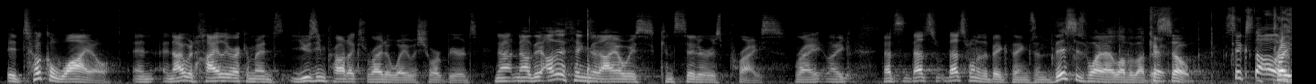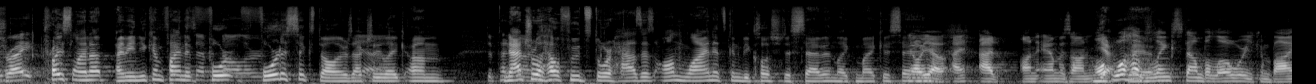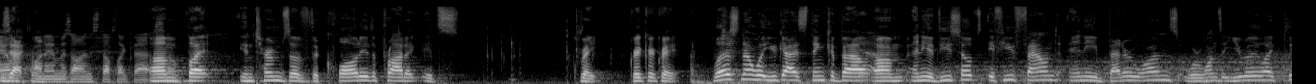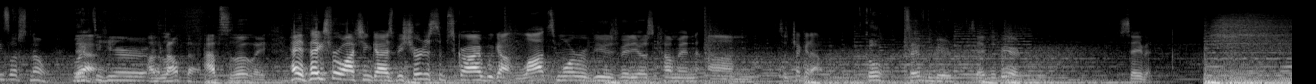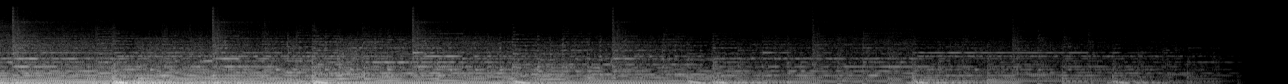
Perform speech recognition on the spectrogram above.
it took a while, and, and I would highly recommend using products right away with short beards. Now, now the other thing that I always consider is price, right? Like yes. that's, that's, that's one of the big things, and this is what I love about this soap. Six dollars, right? Price lineup. I mean, you can find six, it four, four to six dollars actually. Yeah. Like um, Natural Health Food Store has this online. It's going to be closer to seven, like Mike is saying. Oh yeah, I, at, on Amazon. We'll, yeah, we'll have yeah, links down below where you can buy exactly. them on Amazon and stuff like that. Um, so. But in terms of the quality of the product, it's great. Great, great, great. Let us know what you guys think about yeah. um, any of these soaps. If you found any better ones or ones that you really like, please let us know. We'd yeah. like to hear I'd about that. Absolutely. Hey, thanks for watching, guys. Be sure to subscribe. We got lots more reviews videos coming, um, so check it out. Cool. Save the beard. Save the beard. Save it.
